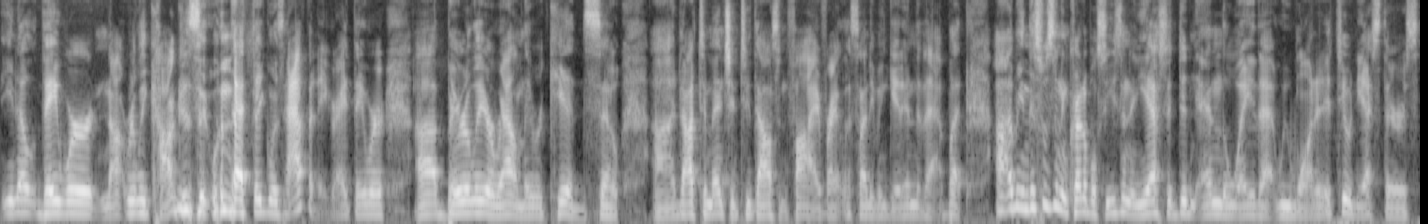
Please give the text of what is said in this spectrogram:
you know, they were not really cognizant when that thing was happening, right? They were uh, barely around. They were kids. So uh, not to mention 2005, right? Let's not even get into that. But uh, I mean, this was an incredible season, and yes, it didn't end the way that we wanted it to, and yes, there's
